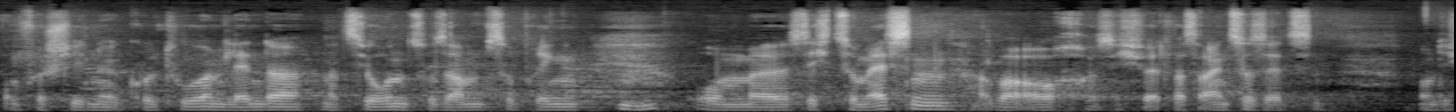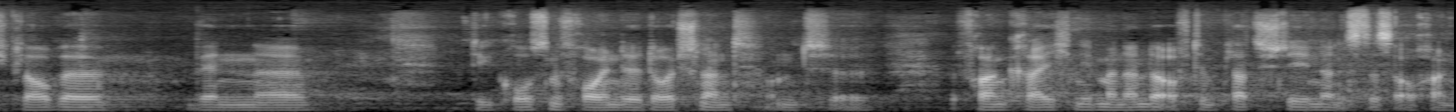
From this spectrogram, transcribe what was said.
um verschiedene Kulturen, Länder, Nationen zusammenzubringen, mhm. um äh, sich zu messen, aber auch sich für etwas einzusetzen. Und ich glaube, wenn äh, die großen Freunde Deutschland und äh, Frankreich nebeneinander auf dem Platz stehen, dann ist das auch ein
